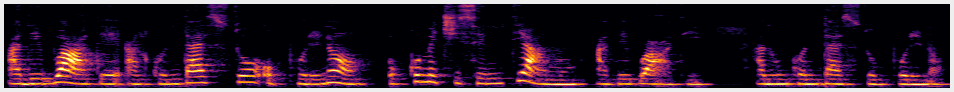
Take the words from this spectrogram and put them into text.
adeguate al contesto oppure no, o come ci sentiamo adeguati ad un contesto oppure no.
